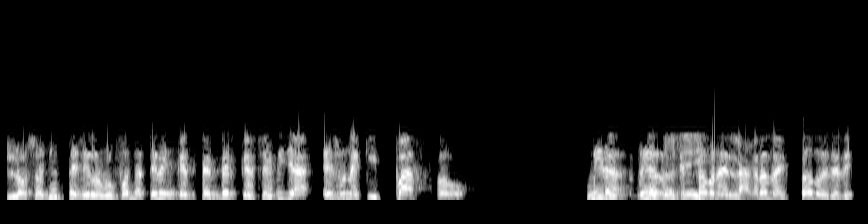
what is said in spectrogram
Los oyentes y los bufones tienen que entender que el Sevilla es un equipazo. Mira, mira eso los que sí. estaban en la grada y todo. Es decir,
